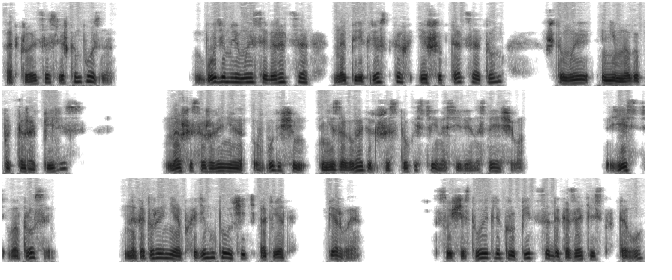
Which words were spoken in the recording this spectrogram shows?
откроется слишком поздно? Будем ли мы собираться на перекрестках и шептаться о том, что мы немного поторопились? Наши сожаления в будущем не загладят жестокости и насилия настоящего. Есть вопросы, на которые необходимо получить ответ. Первое. Существует ли крупица доказательств того,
